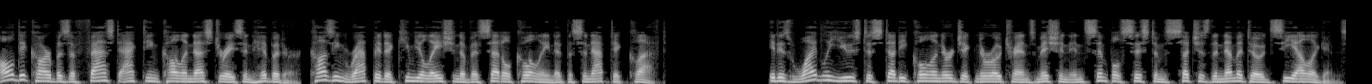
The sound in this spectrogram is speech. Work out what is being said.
Aldicarb is a fast-acting cholinesterase inhibitor, causing rapid accumulation of acetylcholine at the synaptic cleft. It is widely used to study cholinergic neurotransmission in simple systems such as the nematode C. elegans.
